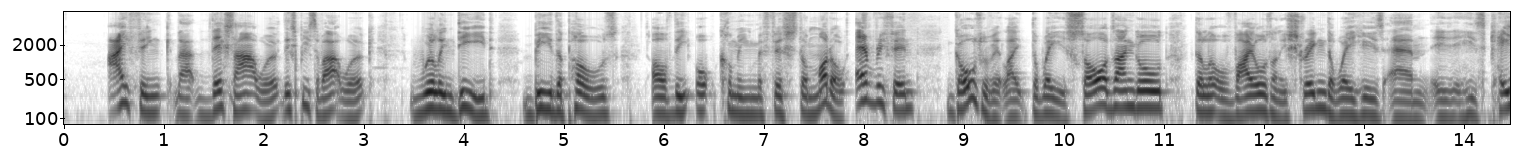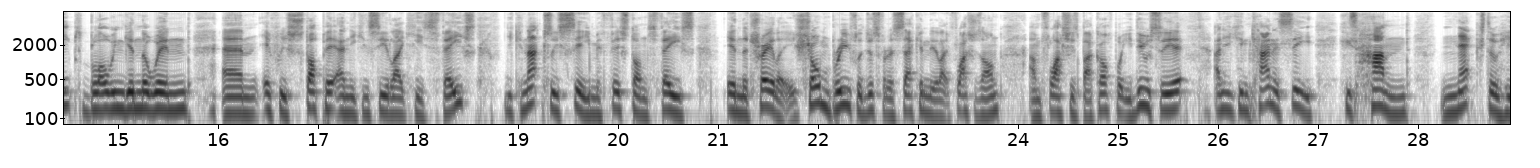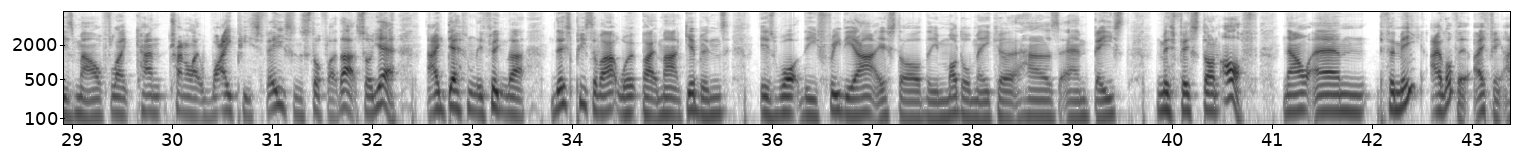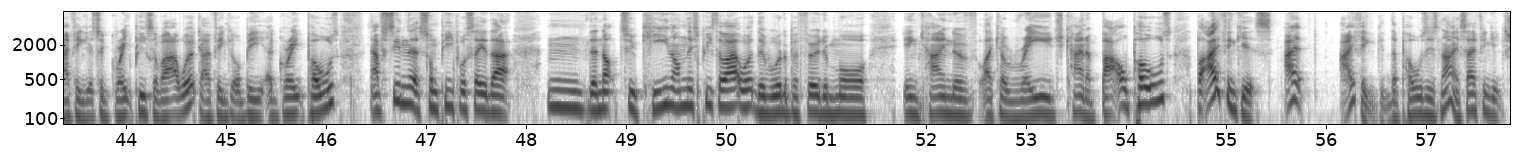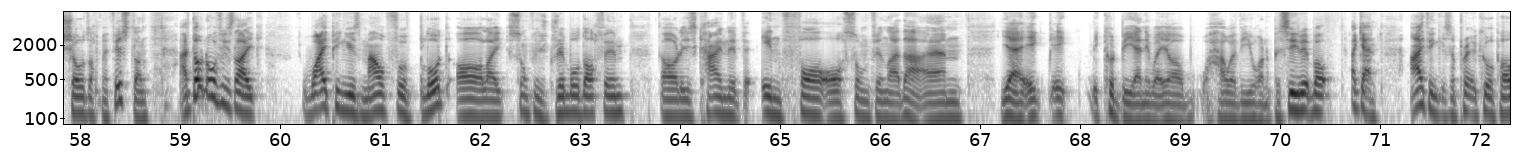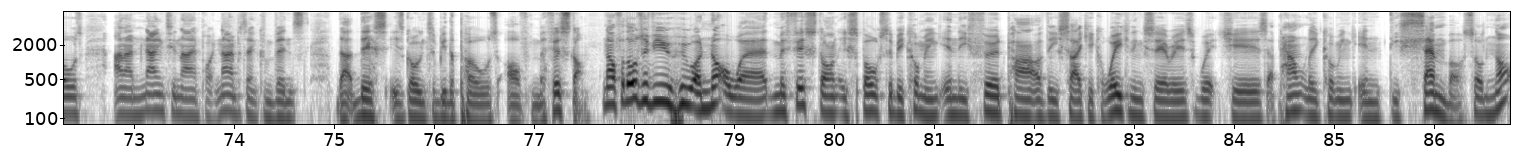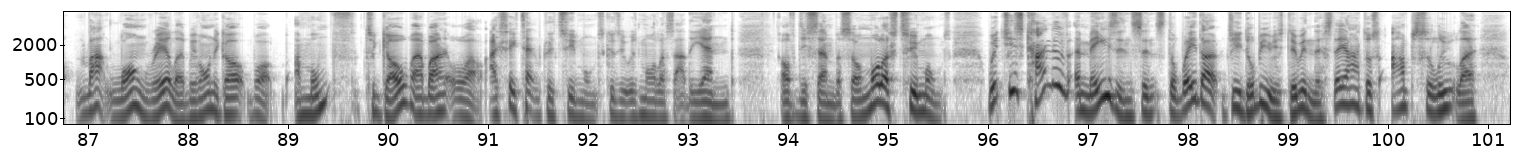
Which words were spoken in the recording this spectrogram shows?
I think that this artwork, this piece of artwork, will indeed be the pose of the upcoming Mephiston model. Everything goes with it, like the way his sword's angled, the little vials on his string, the way his um his cape's blowing in the wind. Um, if we stop it and you can see like his face, you can actually see Mephiston's face in the trailer. It's shown briefly just for a second. It like flashes on and flashes back off, but you do see it, and you can kind of see his hand next to his mouth, like can trying to like wipe his face and stuff like that. So yeah, I definitely think that this piece of artwork by Mark Gibbons is what the 3D artist or the model maker has um, based Mephiston off. Now, um, for me, I love it. I think I think it's a great piece of artwork. I think it'll be a great pose. I've seen that some people say that mm, they're not too keen on this piece of artwork. They would have preferred a more in kind of like a rage kind of battle pose. But I think it's I I think the pose is nice. I think it shows off Mephiston. I don't know if he's like wiping his mouth with blood or like something's dribbled off him or he's kind of in thought or something like that. Um, yeah, it, it it could be anyway, or however you want to perceive it. But again, I think it's a pretty cool pose, and I'm 99.9% convinced that this is going to be the pose of Mephiston. Now, for those of you who are not aware, Mephiston is supposed to be coming in the third part of the Psychic Awakening series, which is apparently coming in December. So not that long, really. We've only got, what, a month to go? Uh, well, I say technically two months because it was more or less at the end of December. So more or less two months, which is kind of amazing since the way that GW is doing this, they are just absolutely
